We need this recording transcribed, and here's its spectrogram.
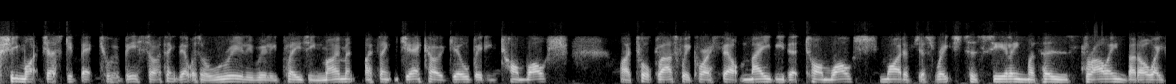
she might just get back to her best. So I think that was a really, really pleasing moment. I think Jacko Gill beating Tom Walsh. I talked last week where I felt maybe that Tom Walsh might have just reached his ceiling with his throwing, but always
